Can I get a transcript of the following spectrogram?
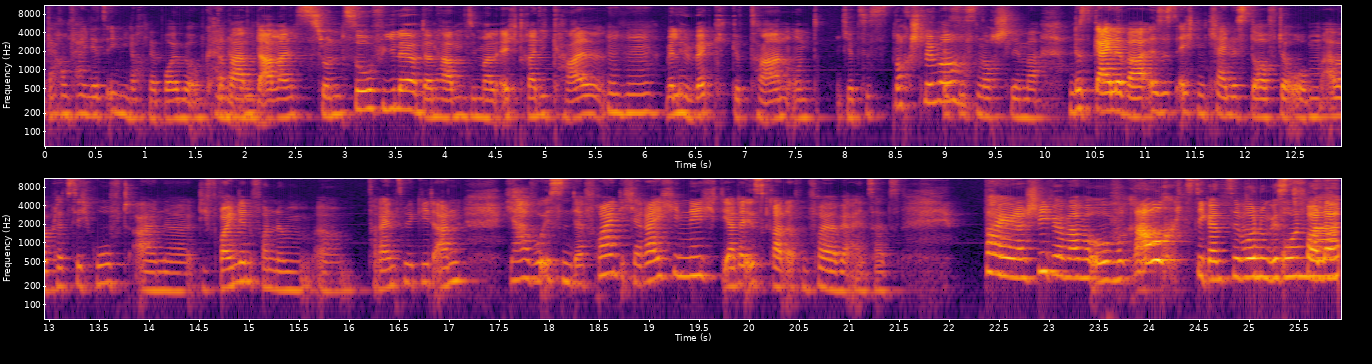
Und darum fallen jetzt irgendwie noch mehr Bäume um. Da Keine waren Ahnung. damals schon so viele und dann haben sie mal echt radikal Mhm. welche weggetan und jetzt ist es noch schlimmer. Es ist noch schlimmer. Und das Geile war, es ist echt ein kleines Dorf da oben, aber plötzlich ruft eine, die Freundin von einem ähm, Vereinsmitglied an, ja, wo ist denn der Freund? Ich erreiche ihn nicht. Ja, der ist gerade auf dem Feuerwehreinsatz. Bei der Schwiegermama oben raucht's, die ganze Wohnung ist Oh voller.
